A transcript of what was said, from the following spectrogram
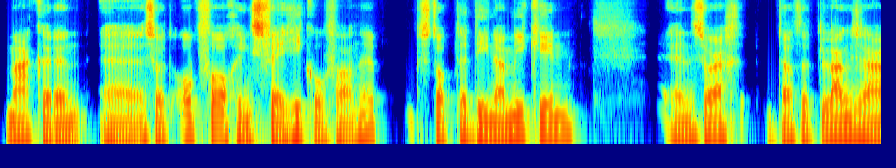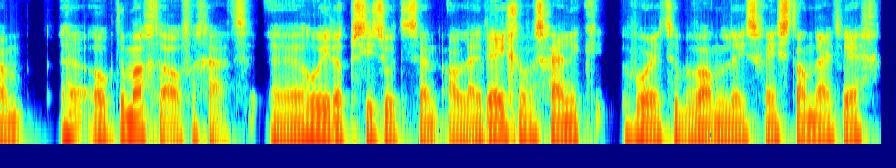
maak er een uh, soort opvolgingsvehikel van. Stop de dynamiek in en zorg dat het langzaam ook de macht overgaat. Uh, hoe je dat precies doet, zijn allerlei wegen waarschijnlijk voor je te bewandelen. is geen standaardweg.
